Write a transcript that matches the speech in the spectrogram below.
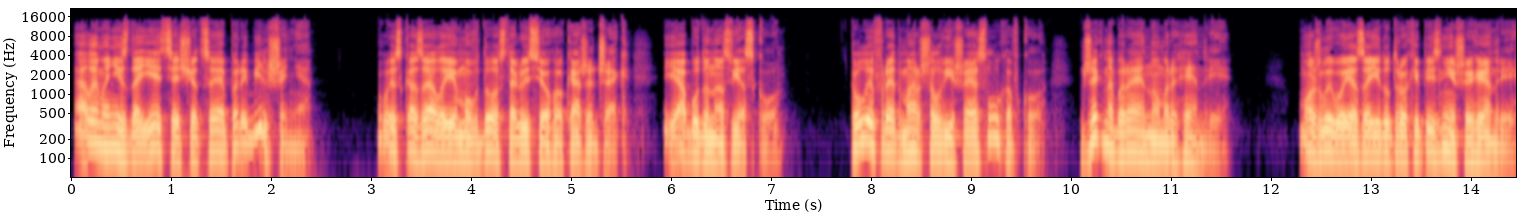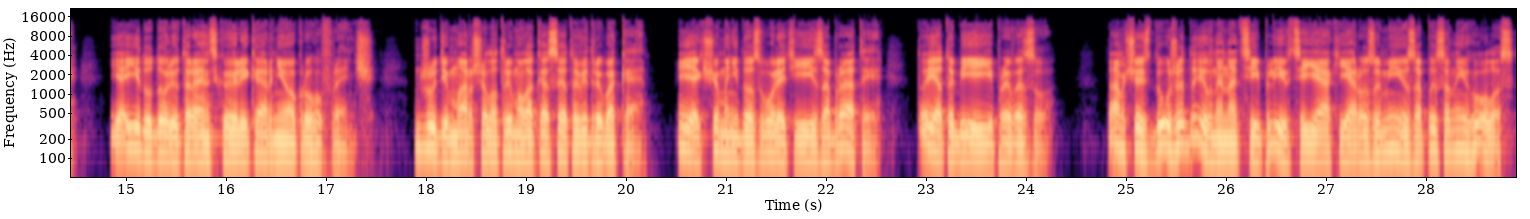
але мені здається, що це перебільшення. Ви сказали йому вдосталь усього, каже Джек. Я буду на зв'язку. Коли Фред Маршал вішає слухавку, Джек набирає номер Генрі. Можливо, я заїду трохи пізніше, Генрі. Я їду до лютеранської лікарні округу Френч. Джуді Маршал отримала касету від рибака, і якщо мені дозволять її забрати, то я тобі її привезу. Там щось дуже дивне на цій плівці, як я розумію, записаний голос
